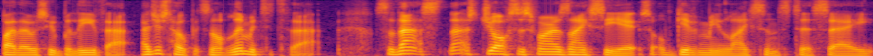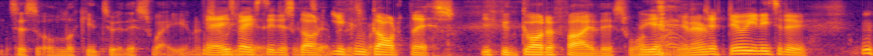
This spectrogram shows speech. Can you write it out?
by those who believe that. I just hope it's not limited to that. So that's that's Joss as far as I see it, sort of giving me license to say to sort of look into it this way. You know, Yeah, he's basically it just gone. You can way. god this. You can godify this one. Yeah, You know. just do what you need to do.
